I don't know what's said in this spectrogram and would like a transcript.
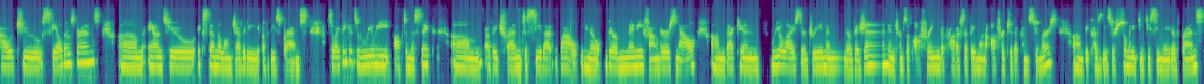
how to scale those brands um, and to extend the longevity of these brands. So i think it's really optimistic um, of a trend to see that wow you know there are many founders now um, that can realize their dream and their vision in terms of offering the products that they want to offer to the consumers um, because these are so many DTC native brands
